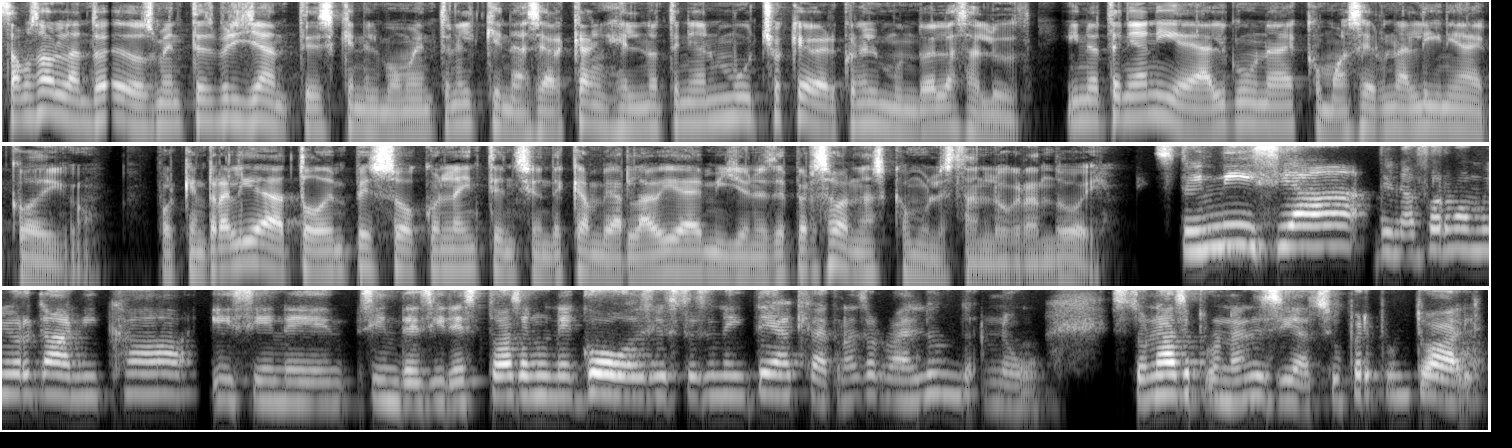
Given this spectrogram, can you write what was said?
Estamos hablando de dos mentes brillantes que en el momento en el que nace Arcángel no tenían mucho que ver con el mundo de la salud y no tenían idea alguna de cómo hacer una línea de código, porque en realidad todo empezó con la intención de cambiar la vida de millones de personas como lo están logrando hoy. Esto inicia de una forma muy orgánica y sin, eh, sin decir esto hacer un negocio, esto es una idea que va a transformar el mundo. No, esto nace por una necesidad súper puntual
